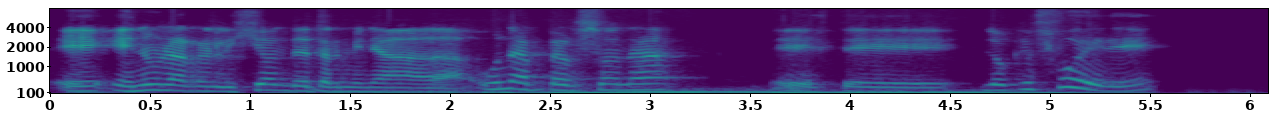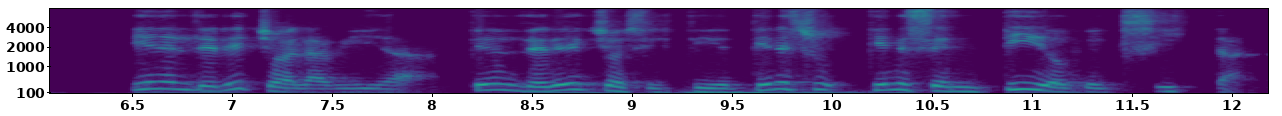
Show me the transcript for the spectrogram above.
eh, en una religión determinada, una persona, este, lo que fuere, tiene el derecho a la vida, tiene el derecho a existir, tiene, tiene sentido que exista.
